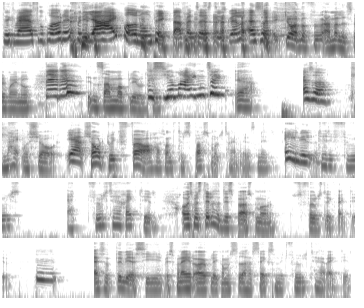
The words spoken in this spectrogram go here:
det kan være, jeg skulle prøve det, fordi jeg har ikke prøvet nogen pik, der er fantastisk, vel? Altså, det har ikke gjort noget for anderledes ved mig endnu. det er det. Det er den samme oplevelse. Det siger mig ingenting. Ja. Altså, Nej, hvor sjovt. ja, Sjovt, at du ikke før har sådan stillet spørgsmålstegn ved det sådan lidt. helt vildt. Det her, det føles, at føles det her rigtigt? Og hvis man stiller sig det spørgsmål, så føles det ikke rigtigt. Mm. Altså, det vil jeg sige. Hvis man er i et øjeblik, og man sidder og har sex sådan lidt, føles det her rigtigt?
